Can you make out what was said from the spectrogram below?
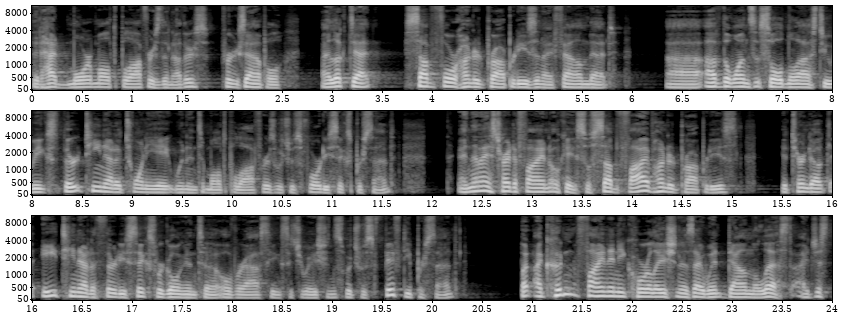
that had more multiple offers than others. For example, I looked at sub 400 properties and I found that uh, of the ones that sold in the last two weeks, 13 out of 28 went into multiple offers, which was 46%. And then I tried to find, okay, so sub 500 properties, it turned out that 18 out of 36 were going into over asking situations, which was 50%. But I couldn't find any correlation as I went down the list. I just,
